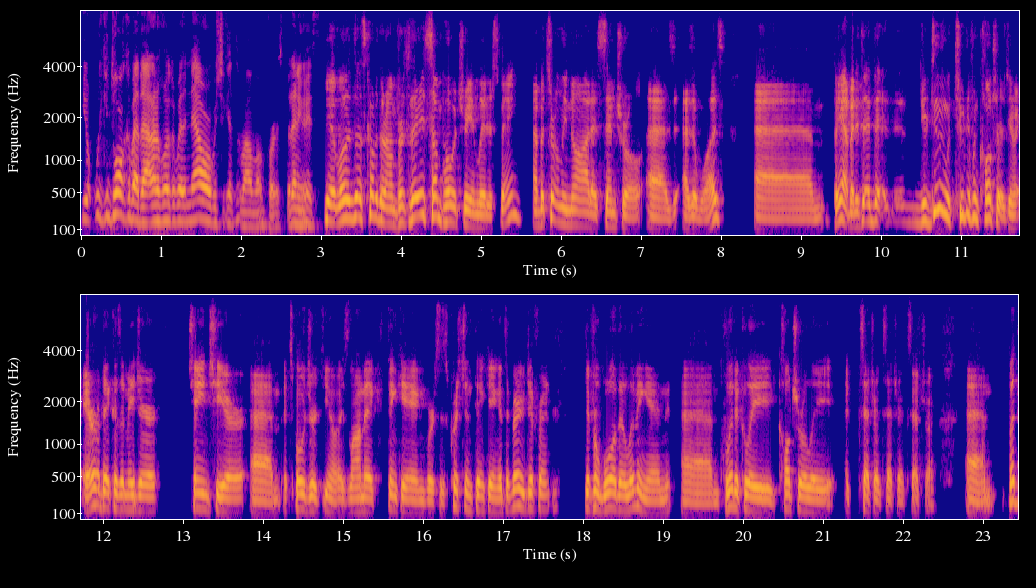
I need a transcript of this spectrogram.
You know, we can talk about that. I don't know if we want to about it now or we should get to the Rambam first. But anyways. Yeah, well let's cover the Rambam first. There is some poetry in later Spain, uh, but certainly not as central as as it was. Um, but yeah, but it's, uh, you're dealing with two different cultures. You know, Arabic is a major change here um, exposure you know islamic thinking versus christian thinking. It's a very different different world they're living in um, politically culturally et cetera et cetera et cetera. Um, but,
